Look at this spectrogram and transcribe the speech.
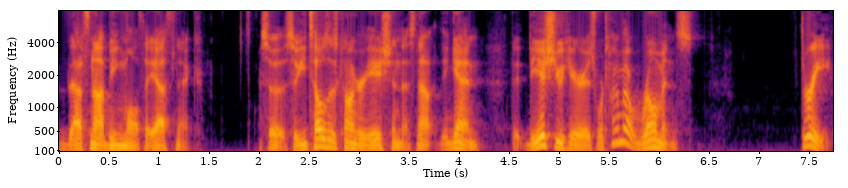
that's not being multi ethnic. So, so he tells his congregation this. Now, again, the, the issue here is we're talking about Romans 3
